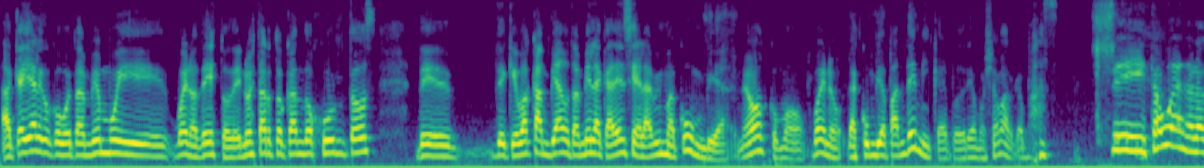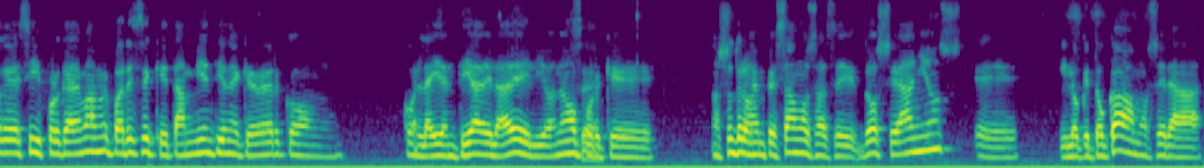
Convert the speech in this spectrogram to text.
Acá hay algo como también muy, bueno, de esto, de no estar tocando juntos, de, de que va cambiando también la cadencia de la misma cumbia, ¿no? Como, bueno, la cumbia pandémica, podríamos llamar, capaz. Sí, está bueno lo que decís, porque además me parece que también tiene que ver con, con la identidad de la Delio, ¿no? Sí. Porque nosotros empezamos hace 12 años eh, y lo que tocábamos era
